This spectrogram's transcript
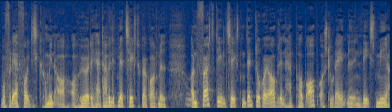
hvorfor det er, at folk de skal komme ind og, og høre det her. Der har vi lidt mere tekst at gøre godt med. Mm. Og den første del af teksten, den dukker jo op i den her pop-up og slutter af med en læs mere.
